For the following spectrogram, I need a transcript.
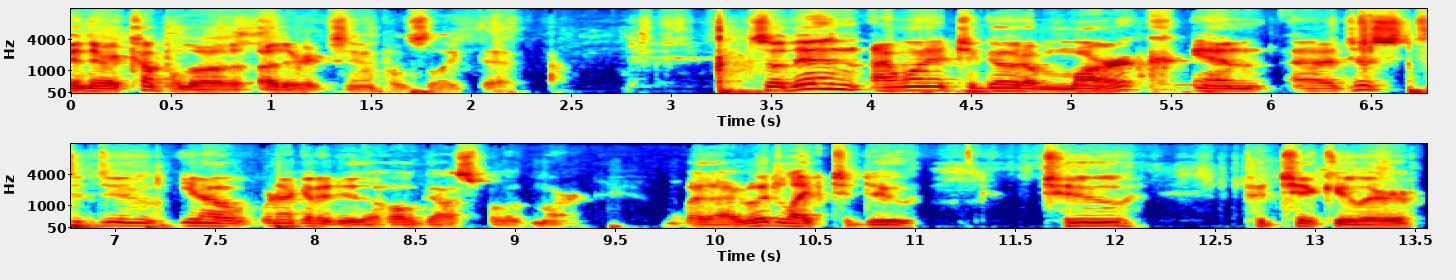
And there are a couple of other examples like that. So then I wanted to go to Mark and uh, just to do, you know, we're not going to do the whole Gospel of Mark, but I would like to do two particular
